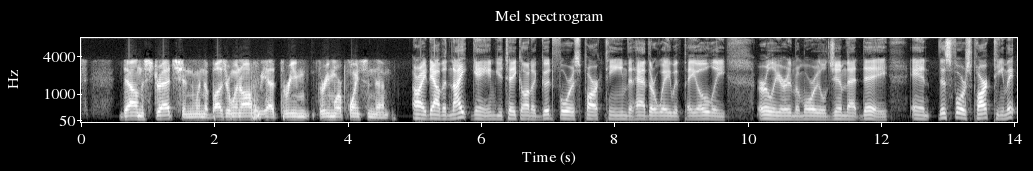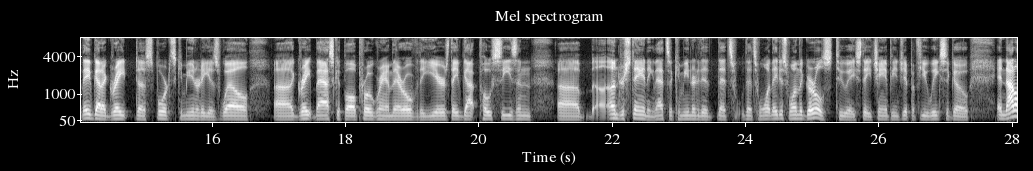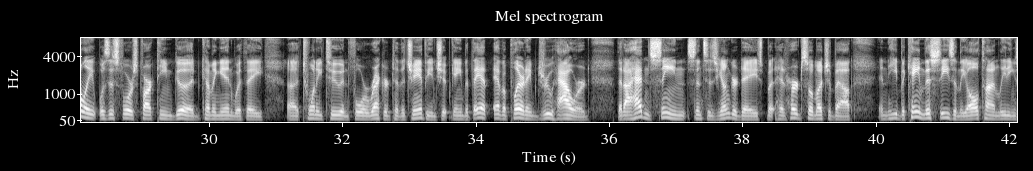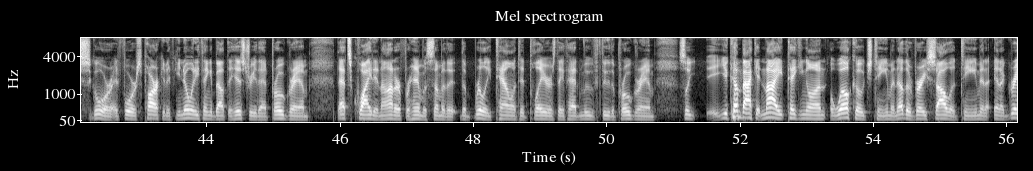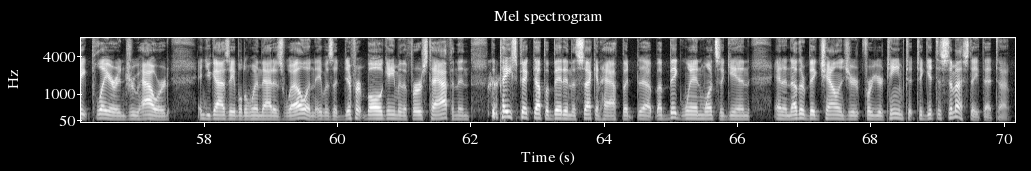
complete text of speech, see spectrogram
down the stretch, and when the buzzer went off, we had three three more points than them. All right, now the night game, you take on a good Forest Park team that had their way with Paoli earlier in Memorial Gym that day. And this Forest Park team, they, they've got a great uh, sports community as well. Uh, great basketball program there over the years. They've got postseason uh, understanding. That's a community that, that's that's one. They just won the girls to a state championship a few weeks ago, and not only was this Forest Park team good, coming in with a uh, 22 and four record to the championship game, but they had, have a player named Drew Howard that I hadn't seen since his younger days, but had heard so much about. And he became this season the all time leading scorer at Forest Park. And if you know anything about the history of that program, that's quite an honor for him with some of the, the really talented players they've had move through the program. So you come back at night taking on a well coached team, another very solid team, and a, and a great player in Drew Howard and you guys able to win that as well. And it was a different ball game in the first half, and then the pace picked up a bit in the second half. But uh, a big win once again, and another big challenge for your team to, to get to semi-state that time.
